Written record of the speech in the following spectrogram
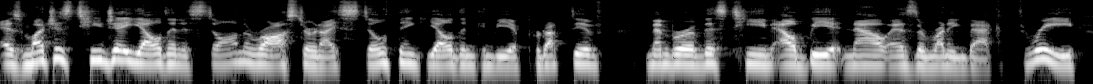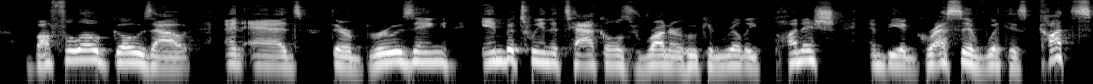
as much as TJ Yeldon is still on the roster, and I still think Yeldon can be a productive member of this team, albeit now as the running back three, Buffalo goes out and adds their bruising in between the tackles runner who can really punish and be aggressive with his cuts.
